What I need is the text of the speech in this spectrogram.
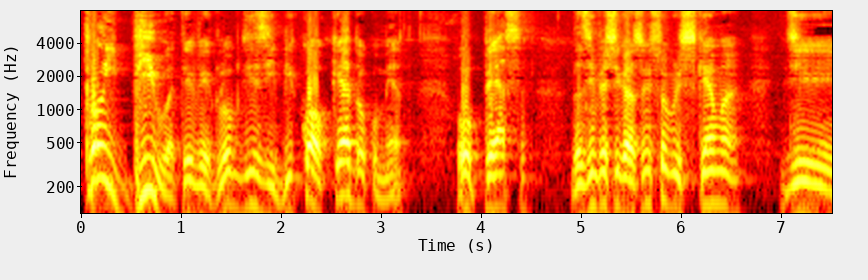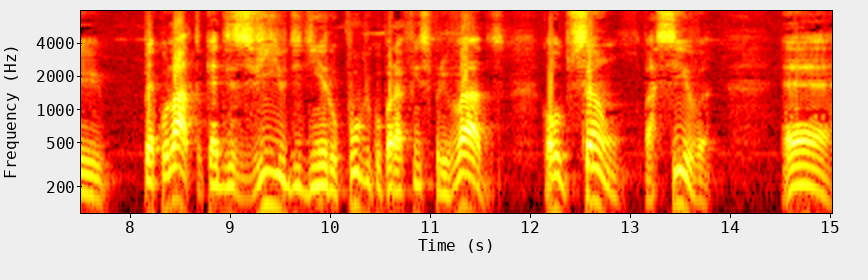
proibiu a TV Globo de exibir qualquer documento ou peça das investigações sobre o esquema de peculato, que é desvio de dinheiro público para fins privados, corrupção passiva, é,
